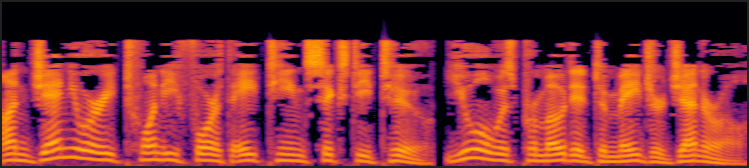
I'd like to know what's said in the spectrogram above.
On January 24, 1862, Ewell was promoted to Major General.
